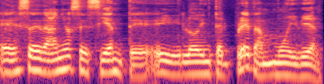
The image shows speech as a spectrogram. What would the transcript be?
ese daño se siente y lo interpretan muy bien.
